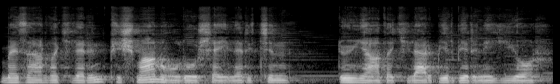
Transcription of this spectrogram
Mezardakilerin pişman olduğu şeyler için dünyadakiler birbirini yiyor.''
